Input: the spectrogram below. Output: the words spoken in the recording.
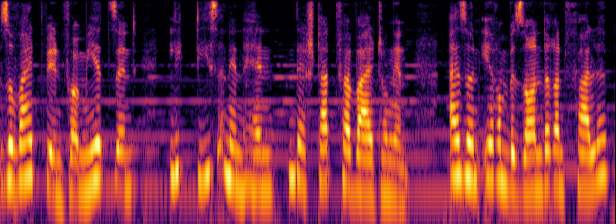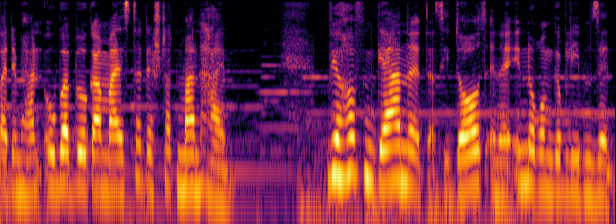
Soweit wir informiert sind, liegt dies in den Händen der Stadtverwaltungen, also in Ihrem besonderen Falle bei dem Herrn Oberbürgermeister der Stadt Mannheim. Wir hoffen gerne, dass Sie dort in Erinnerung geblieben sind.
